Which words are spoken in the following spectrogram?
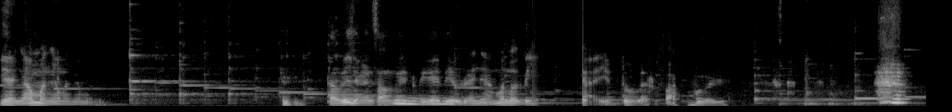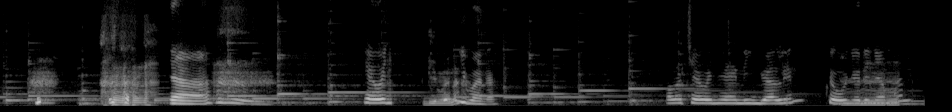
Iya nyaman nyaman nyaman. Tapi jangan sampai Hmm. ketika dia udah nyaman lo tinggal ya itu baru fuckboy ya. Ceweknya gimana? gimana? Kalau ceweknya yang ninggalin cowoknya udah Hmm. nyaman? Hmm,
